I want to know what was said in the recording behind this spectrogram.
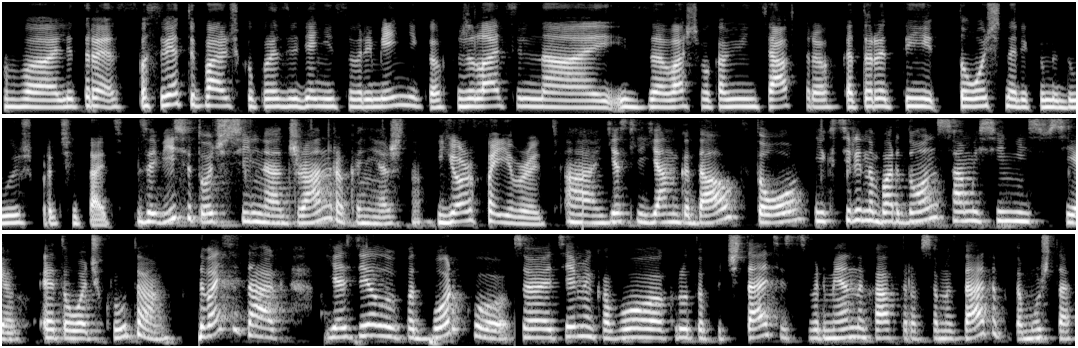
в Литрес, посоветуй парочку произведений современников, желательно из вашего комьюнити авторов, которые ты точно рекомендуешь прочитать? Зависит очень сильно от жанра, конечно. Your favorite? А, если Young Adult, то Екатерина Бардон самый синий из всех. Это очень круто. Давайте так, я сделаю подборку с теми, кого круто почитать из современных авторов самоздата, потому что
